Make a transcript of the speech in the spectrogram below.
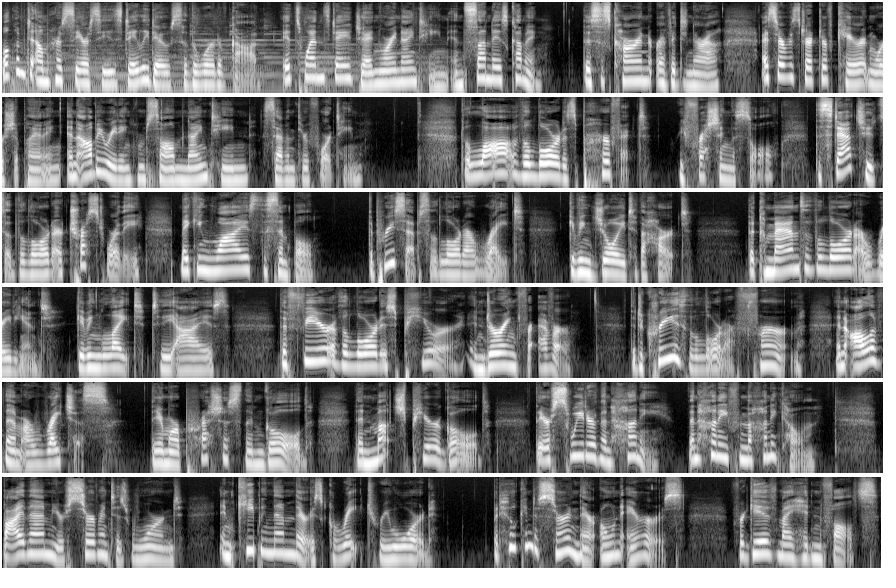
Welcome to Elmhurst CRC's Daily Dose of the Word of God. It's Wednesday, January 19, and Sunday's coming. This is Karin Rivadinera. I serve as Director of Care and Worship Planning, and I'll be reading from Psalm 19, 7 through 14. The law of the Lord is perfect, refreshing the soul. The statutes of the Lord are trustworthy, making wise the simple. The precepts of the Lord are right, giving joy to the heart. The commands of the Lord are radiant, giving light to the eyes. The fear of the Lord is pure, enduring forever. The decrees of the Lord are firm, and all of them are righteous. They are more precious than gold, than much pure gold. They are sweeter than honey, than honey from the honeycomb. By them your servant is warned. In keeping them there is great reward. But who can discern their own errors? Forgive my hidden faults.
